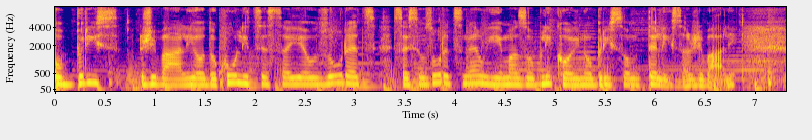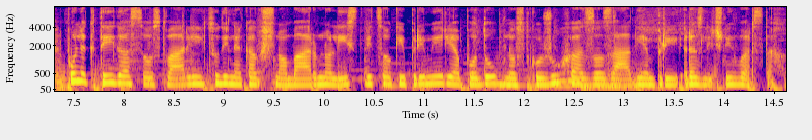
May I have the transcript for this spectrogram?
obris živali od okolice, saj, vzorec, saj se vzorec ne ujema z obliko in obrisom telesa živali. Poleg tega so ustvarili tudi nekakšno barvno lestvico, ki primerja podobnost kožuha z ozadjem pri različnih vrstah.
